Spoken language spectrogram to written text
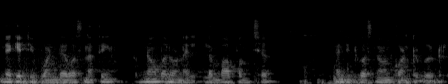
negative one. There was nothing abnormal on a lumbar puncture and it was non-contributory.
